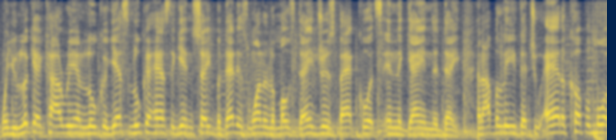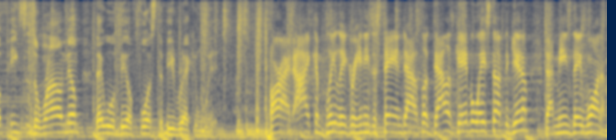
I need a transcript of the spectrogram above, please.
when you look at Kyrie and Luka, yes, Luka has to get in shape, but that is one of the most dangerous backcourts in the game today. And I believe that you add a couple more pieces around them, they will be a force to be reckoned with. All right, I completely agree. He needs to stay in Dallas. Look, Dallas gave away stuff to get him. That means they want him.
